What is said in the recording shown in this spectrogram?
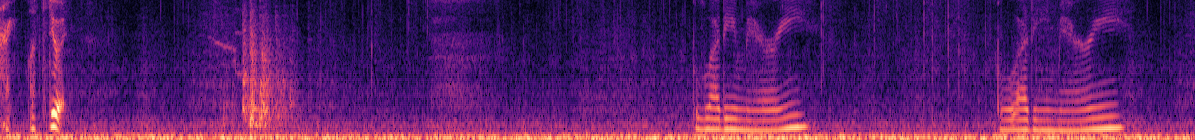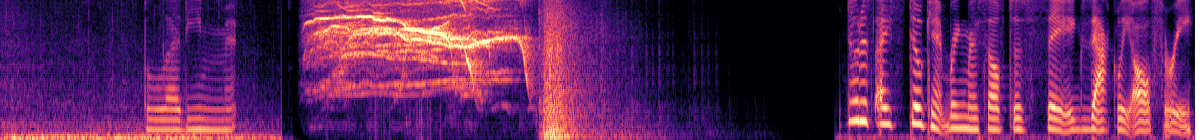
All right, let's do it. Bloody Mary. Bloody Mary. Bloody Mary. Notice I still can't bring myself to say exactly all three.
